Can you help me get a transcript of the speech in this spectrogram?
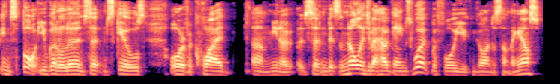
in sport you've got to learn certain skills or have acquired, um, you know, certain bits of knowledge about how games work before you can go on to something else.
